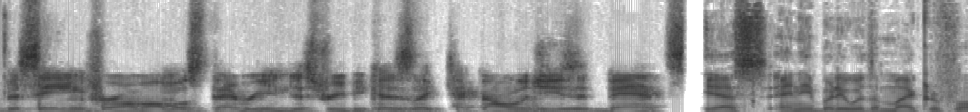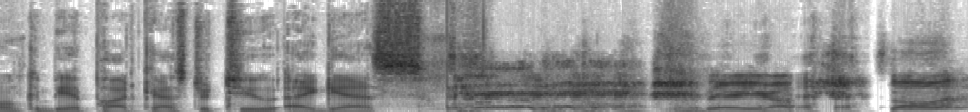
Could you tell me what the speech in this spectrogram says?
the saying for almost every industry because like technology is advanced. Yes, anybody with a microphone can be a podcaster too, I guess. there you go. So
